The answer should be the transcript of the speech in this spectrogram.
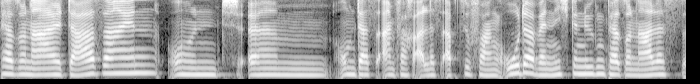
Personal da sein und ähm, um das einfach alles abzufangen. Oder wenn nicht genügend Personal ist,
